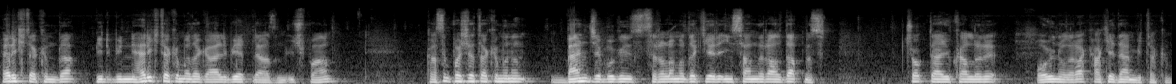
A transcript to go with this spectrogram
Her iki takımda birbirini, her iki takıma da galibiyet lazım. 3 puan. Kasımpaşa takımının bence bugün sıralamadaki yeri insanları aldatmasın. Çok daha yukarıları oyun olarak hak eden bir takım.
